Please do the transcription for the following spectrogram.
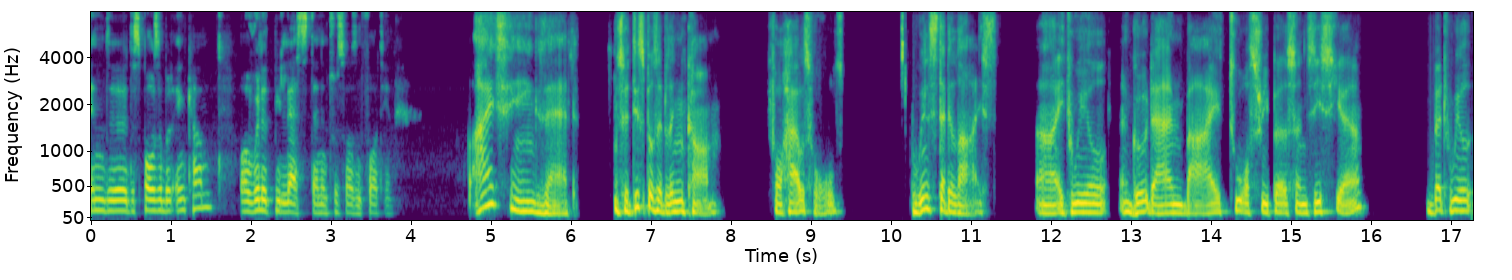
in the disposable income, or will it be less than in 2014? I think that the disposable income for households will stabilize. Uh, it will go down by two or three percent this year, but will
